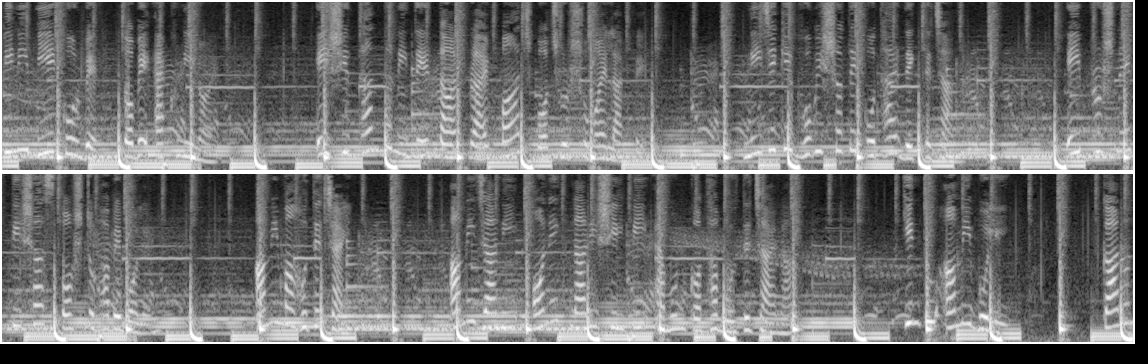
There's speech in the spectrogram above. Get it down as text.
তিনি বিয়ে করবেন, তবে এখনই নয়। এই সিদ্ধান্ত নিতে তার প্রায় পাঁচ বছর সময় লাগবে। নিজেকে ভবিষ্যতে কোথায় দেখতে চান? এই প্রশ্নে তিশা স্পষ্টভাবে বলেন, আমি মা হতে চাই। আমি জানি অনেক নারী শিল্পী এমন কথা বলতে চায় না। কিন্তু আমি বলি কারণ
